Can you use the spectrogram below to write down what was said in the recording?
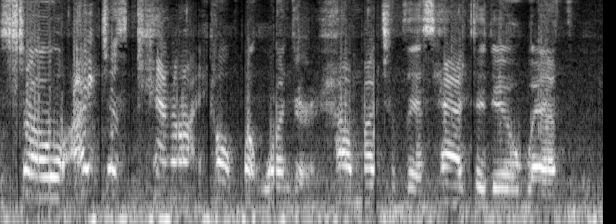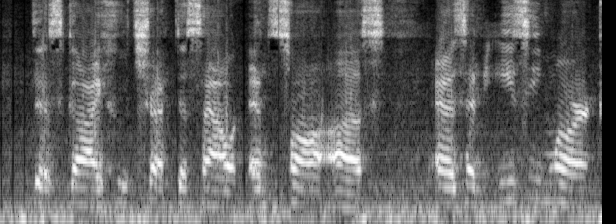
So I just cannot help but wonder how much of this had to do with this guy who checked us out and saw us as an easy mark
